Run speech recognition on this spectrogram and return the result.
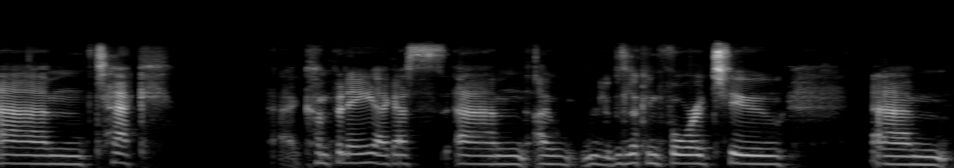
um, tech uh, company. I guess um, I was looking forward to um,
